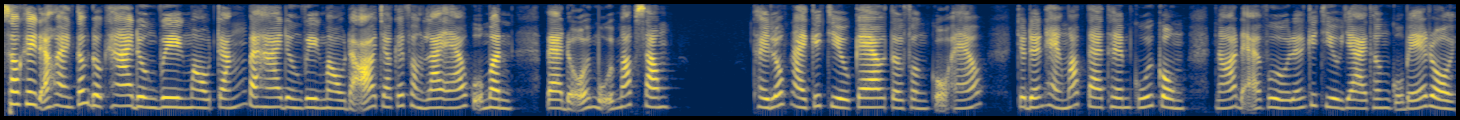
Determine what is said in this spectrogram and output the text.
Sau khi đã hoàn tất được hai đường viền màu trắng và hai đường viền màu đỏ cho cái phần lai áo của mình và đổi mũi móc xong, thì lúc này cái chiều cao từ phần cổ áo cho đến hàng móc ta thêm cuối cùng. Nó đã vừa đến cái chiều dài thân của bé rồi.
